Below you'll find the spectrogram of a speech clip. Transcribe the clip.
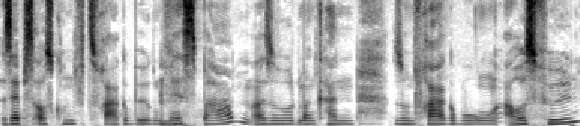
Selbstauskunftsfragebögen mhm. messbar. Also man kann so einen Fragebogen ausfüllen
